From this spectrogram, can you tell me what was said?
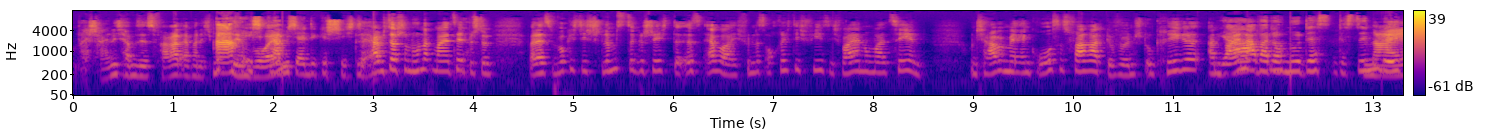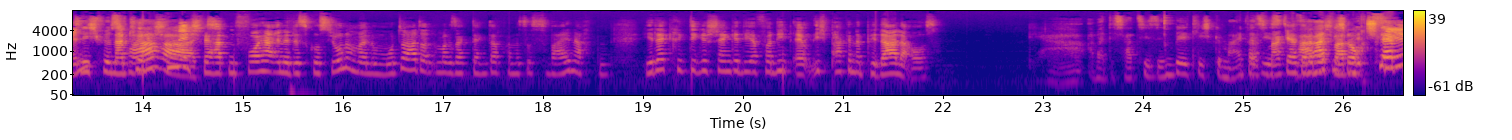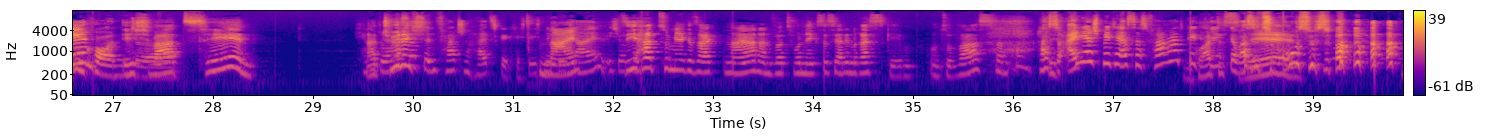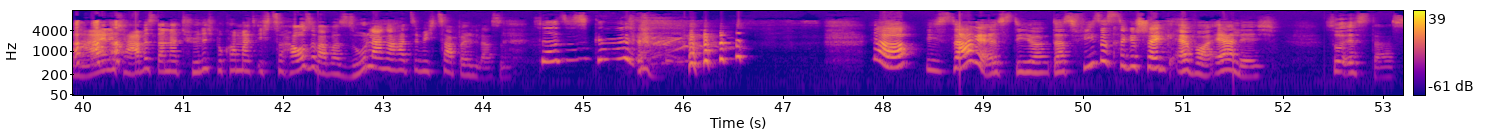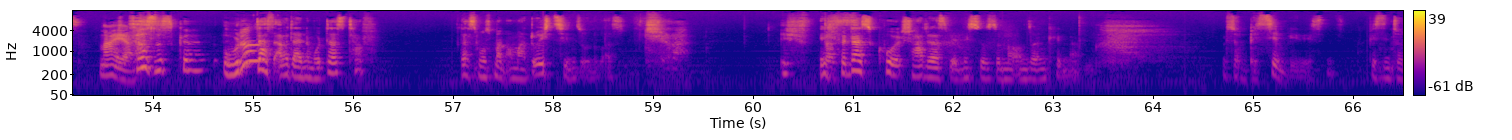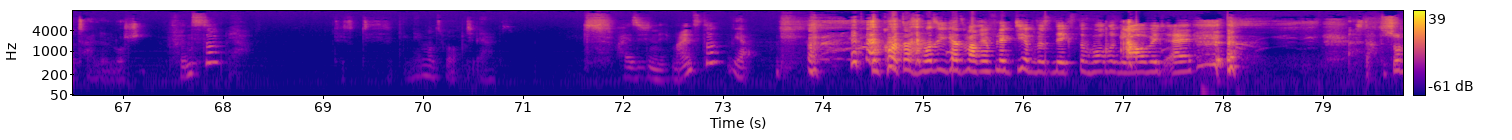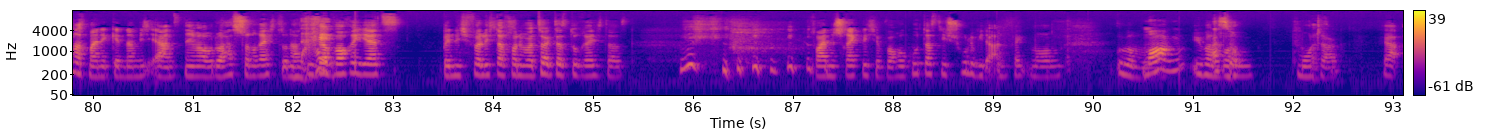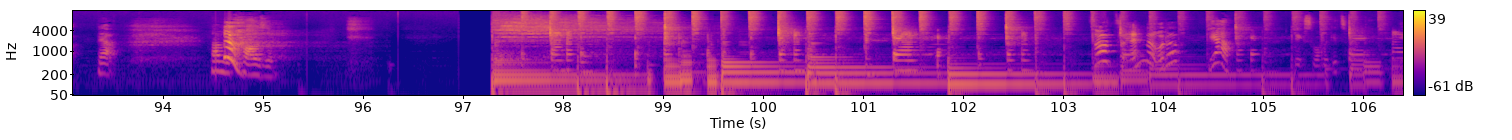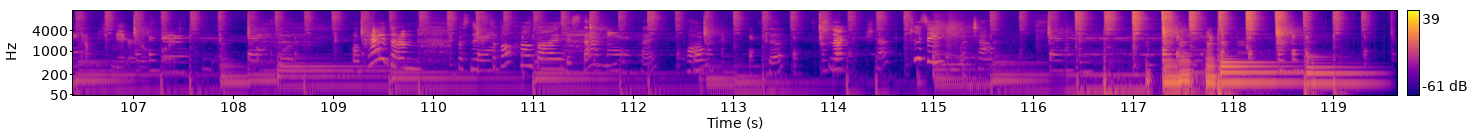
Wahrscheinlich haben sie das Fahrrad einfach nicht Ach, mitnehmen ich wollen. kann mich an die Geschichte. Habe ich das schon hundertmal erzählt Ja. bestimmt, weil das wirklich die schlimmste Geschichte ist ever. Ich finde das auch richtig fies. Ich war ja nun mal zehn und ich habe mir ein großes Fahrrad gewünscht und kriege an ja, Weihnachten aber doch nur das, das Nein, sinnbildlich fürs natürlich Fahrrad. nicht. Wir hatten vorher eine Diskussion und meine Mutter hat dann immer gesagt, denk daran, es ist Weihnachten. Jeder kriegt die Geschenke, die er verdient. Ey, und ich packe eine Pedale aus. Ja, aber das hat sie sinnbildlich gemeint, weil Das sie mag das ja sein, aber Fahrrad ich war nicht doch mitschleppen zehn. konnte. Ich war zehn. Ja, natürlich. Du hast den falschen Hals gekriegt. Ich Nein, nein ich Sie hat zu mir gesagt, naja, dann wird es wohl nächstes Jahr den Rest geben. Und so war es dann. Hast du ein Jahr später erst das Fahrrad gekriegt? Gottes Da warst du zu groß Nein, ich habe es dann natürlich bekommen, als ich zu Hause war, aber so lange hat sie mich zappeln lassen. Das ist geil. Ja, ich sage es dir. Das fieseste Geschenk ever, ehrlich. So ist das. Naja. Das ist geil. Oder? Das, aber deine Mutter ist tough. Das muss man auch mal durchziehen, so was. Tja. Ich, Ich das- finde das cool. Schade, dass wir nicht so sind bei unseren Kindern. So ein bisschen wenigstens. Wir sind totale Luschen. Findest du? Die, die, die nehmen uns überhaupt nicht ernst. Tch, Weiß ich nicht. Meinst du? Ja. Oh Gott, das muss ich jetzt mal reflektieren bis nächste Woche, glaube ich, ey. Ich dachte schon, dass meine Kinder mich ernst nehmen, aber du hast schon recht. So nach Nein. dieser Woche jetzt bin ich völlig davon überzeugt, dass du recht hast. Es war eine schreckliche Woche. Gut, dass die Schule wieder anfängt morgen. Übermorgen. Morgen? Übermorgen. Montag. Ja. Ja. Machen wir Pause. So, zu Ende, oder? Ja. Nächste Woche geht's weiter. Ich habe mich mega gefreut. War cool. Okay, dann bis nächste Woche bei Bis dann. Bei Pop. Ke. Schnack. Schnack. Tschüssi. Und ciao.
